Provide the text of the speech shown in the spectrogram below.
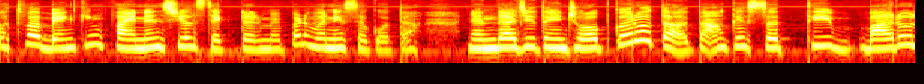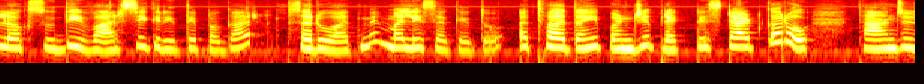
અથવા બેન્કિંગ ફાઇનાન્શિયલ સેક્ટરમાં પણ બની શકો હતા નંદાજી તહીં જોબ કરો હતા ત્યાં કે સતથી બારો લાખ સુધી વાર્ષિક રીતે પગાર શરૂઆતમાં મળી શકે તો. અથવા તહીં પણ જે પ્રેક્ટિસ સ્ટાર્ટ કરો ત્યાં જો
